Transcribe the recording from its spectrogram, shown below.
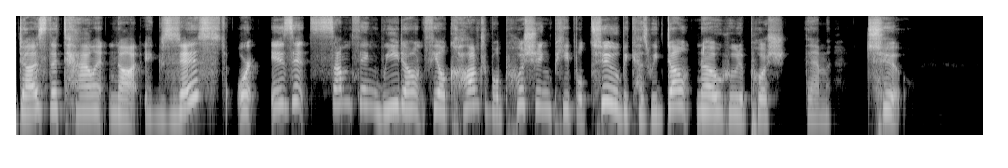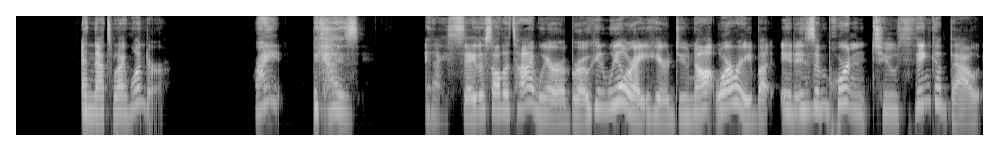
does the talent not exist or is it something we don't feel comfortable pushing people to because we don't know who to push them to And that's what I wonder, right? Because, and I say this all the time, we are a broken wheel right here. Do not worry, but it is important to think about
